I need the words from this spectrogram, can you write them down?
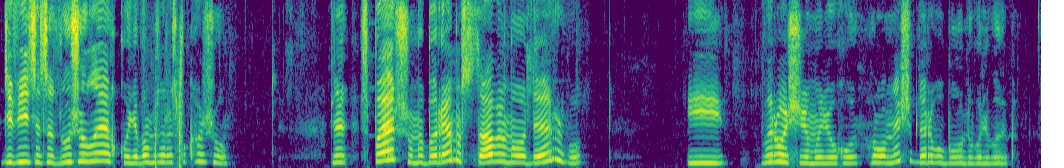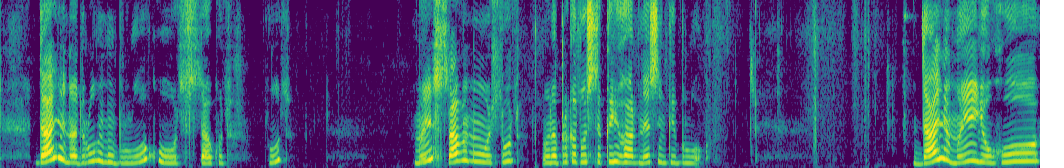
Дивіться, це дуже легко, я вам зараз покажу. Для... Спершу ми беремо, ставимо дерево і вирощуємо його. Головне, щоб дерево було доволі велике. Далі на другому блоку, ось так от тут, ми ставимо ось тут, ну, наприклад, ось такий гарнесенький блок. Далі ми його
